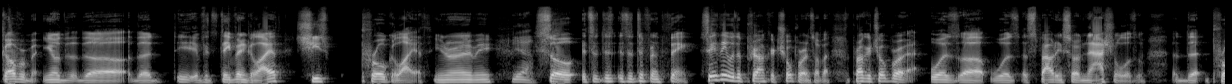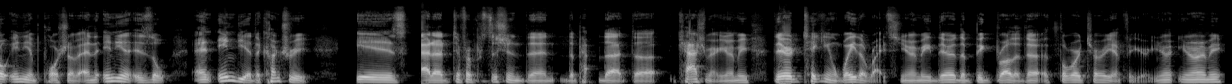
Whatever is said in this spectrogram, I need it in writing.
government. You know the the the if it's David and Goliath, she's pro Goliath. You know what I mean? yeah. So it's a it's a different thing. Same thing with the Priyanka Chopra and stuff. Priyanka Chopra was uh was spouting sort of nationalism, the pro Indian portion of it, and the India is the and India the country is at a different position than the that the Kashmir. You know what I mean? They're taking away the rights. You know what I mean? They're the big brother, the authoritarian figure. You know you know what I mean?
